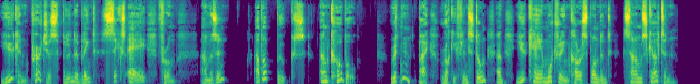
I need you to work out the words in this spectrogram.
you can purchase Belinda Blinked 6A from Amazon, Apple Books, and Kobo. Written by Rocky Flintstone and UK motoring correspondent Sam Skelton.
